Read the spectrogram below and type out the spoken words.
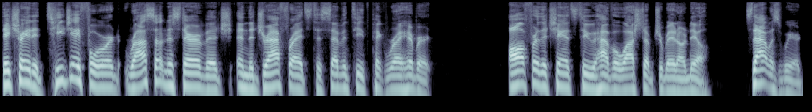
They traded TJ Ford, Rasho Nesterovic, and the draft rights to 17th pick Roy Hibbert, all for the chance to have a washed up Jermaine O'Neal. So that was weird.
